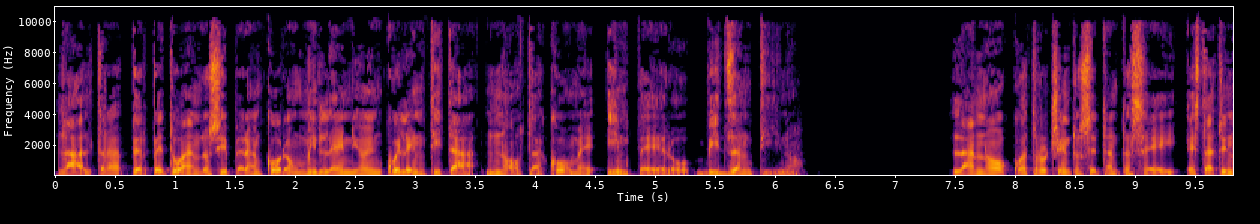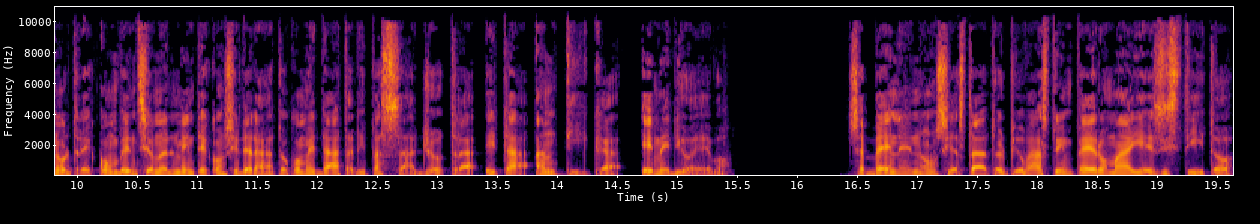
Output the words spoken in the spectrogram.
l'altra perpetuandosi per ancora un millennio in quell'entità nota come Impero Bizantino. L'anno 476 è stato inoltre convenzionalmente considerato come data di passaggio tra età antica e medioevo. Sebbene non sia stato il più vasto impero mai esistito,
